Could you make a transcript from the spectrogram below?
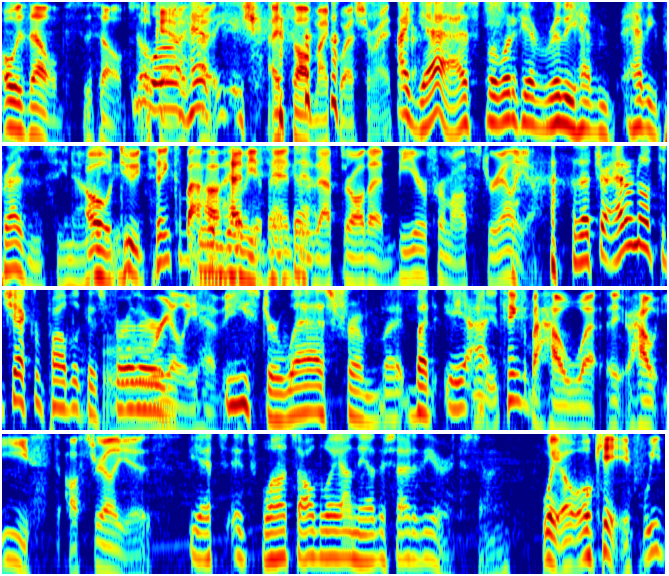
Oh, it's elves. It's elves. Okay. well, I- I, I solved my question right there. I guess, but what if you have really heavy, heavy presents? You know. Oh, You- dude, think about how wouldn't be able heavy to get back Santa is after all that beer from Australia. That's right. I don't know if the Czech Republic is further Really heavy. east or west from, but, but yeah, I, think about how we- how east Australia is. yeah, it's it's well, it's all the way on the other side of the earth, son. Wait, oh, okay. If we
